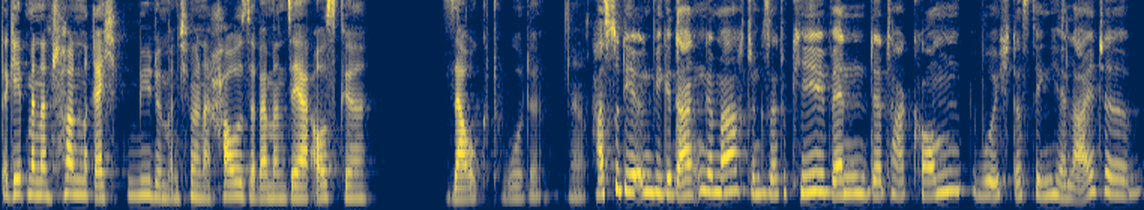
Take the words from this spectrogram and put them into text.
da geht man dann schon recht müde manchmal nach Hause, wenn man sehr ausgesaugt wurde. Ja. Hast du dir irgendwie Gedanken gemacht und gesagt, okay, wenn der Tag kommt, wo ich das Ding hier leite,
